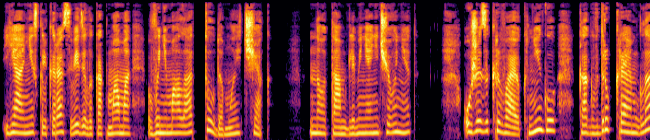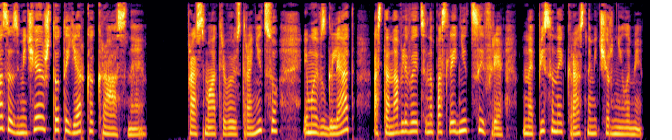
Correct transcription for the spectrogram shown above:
Я несколько раз видела, как мама вынимала оттуда мой чек. Но там для меня ничего нет. Уже закрываю книгу, как вдруг краем глаза замечаю что-то ярко-красное. Просматриваю страницу, и мой взгляд останавливается на последней цифре, написанной красными чернилами —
